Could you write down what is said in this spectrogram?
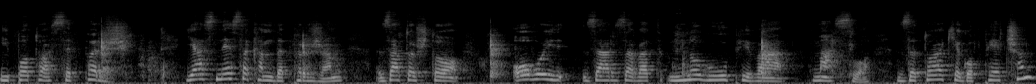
и потоа се пржи. Јас не сакам да пржам, затоа што овој зарзават многу упива масло. Затоа ќе го печам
